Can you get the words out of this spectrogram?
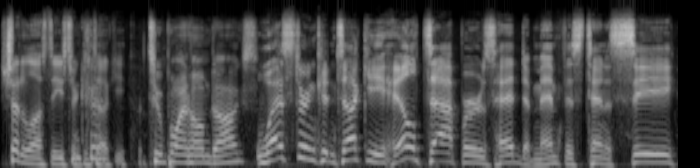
should have lost to Eastern Kentucky. Two point home dogs. Western Kentucky Hilltoppers head to Memphis, Tennessee.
